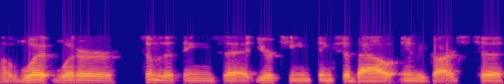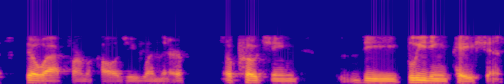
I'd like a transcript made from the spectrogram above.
uh, what what are some of the things that your team thinks about in regards to DOAC pharmacology when they're approaching the bleeding patient?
